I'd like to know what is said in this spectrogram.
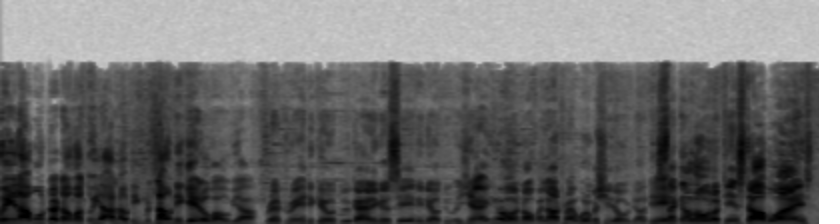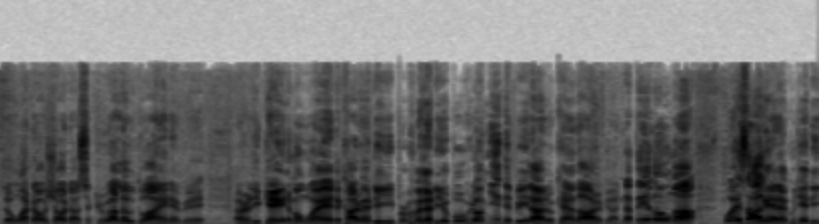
ဝင်လာမှုအတွက်တောင်မှသွေးရအလောက်ထိမလောက်နေခဲ့တော့ပါဘူးဗျာ Fred Rain တကယ်ကိုသွေးကိုင်းနေကြစေးအနေနဲ့သူအရန်ရောနောက်ပိုင်းလာ try ဖို့တော့မရှိတော့ဘူးဗျာဟုတ်တဒီယ် second low တော့10 star points လုံးဝ down shot တာ secure လောက်သွားရင်းနဲ့ပဲနောက်တော့ဒီ game number 1ရဲ့တခါရဲဒီ probability ကိုပို့ပြီးတော့မြင့်တင်ပေးလာလို့ခံစားရတယ်ဗျာနှစ်သင်းလုံးကပွဲစားခဲ့တဲ့အခုချင်းဒီ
